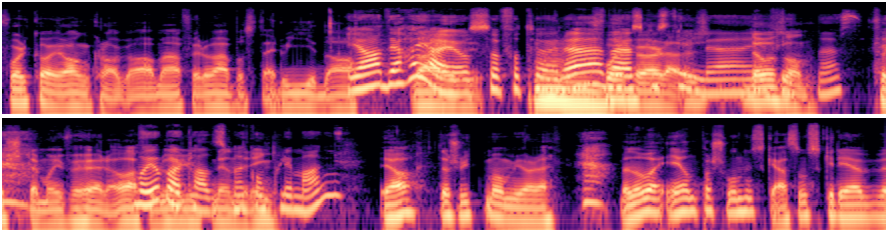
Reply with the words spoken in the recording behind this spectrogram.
Folk har jo anklaga meg for å være på steroider. Ja, det har jeg Være- også fått høre Mm. da jeg skulle stille det. Det var i sånn. fitness. Første man får høre. Da, Må jo bare ta det som en endring. kompliment. Ja, til slutt må man gjøre det. Men det var én person husker jeg som skrev eh,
